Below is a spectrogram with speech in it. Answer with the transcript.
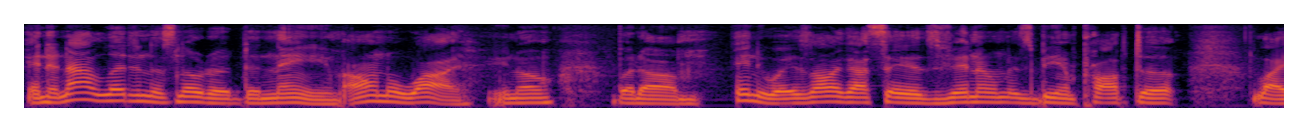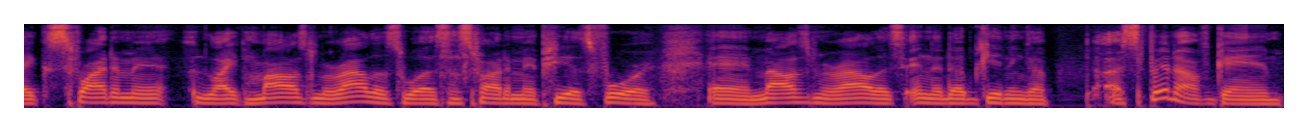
and they're not letting us know the, the name. I don't know why, you know. But um, anyways, all I gotta say is Venom is being propped up like Spider-Man, like Miles Morales was in Spider-Man PS4, and Miles Morales ended up getting a, a spin-off game,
